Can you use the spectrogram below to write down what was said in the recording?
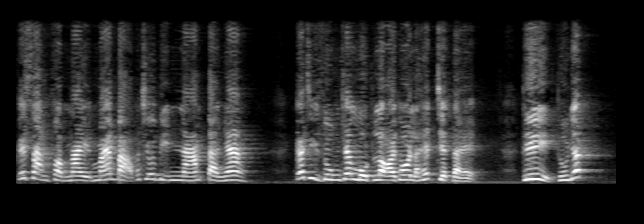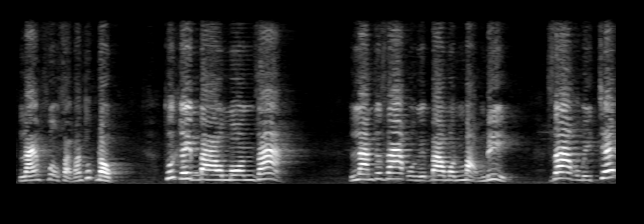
cái sản phẩm này mà em bảo các chiếu bị nám tà nhang, các chị dùng cho em một lọ thôi là hết triệt để. Thì thứ nhất là em phượng phải bán thuốc độc. Thuốc gây bào mòn da, làm cho da của người bào mòn mỏng đi, da của bị chết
